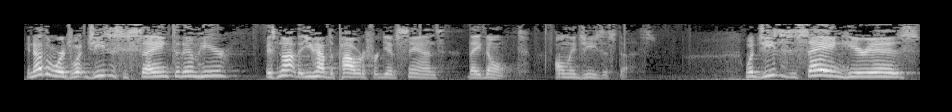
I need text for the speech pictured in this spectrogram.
In other words, what Jesus is saying to them here is not that you have the power to forgive sins. They don't. Only Jesus does. What Jesus is saying here is,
